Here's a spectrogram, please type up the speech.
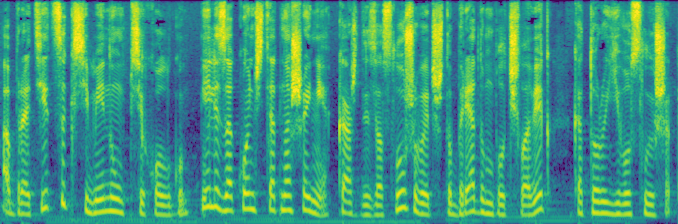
обратиться к семейному психологу или закончить отношения. Каждый заслуживает, чтобы рядом был человек, который его слышит.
